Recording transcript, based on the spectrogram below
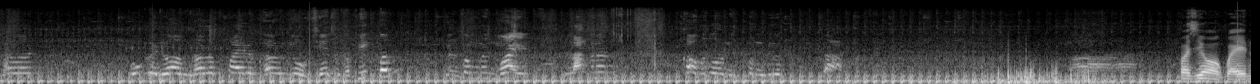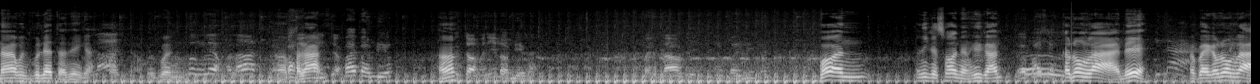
เขาพวกเคยน้องเขาแล้วไปแล้วเขาโยกเช่นกับพลิกปุ๊บพลิกปุ๊บมันไหม้ลักนั้น เข้ากระโดดนี่ต้องเดือดตามอ่าว่าสิออกไปหน้าเพิ่นเพิ่นแล้วตอนนี้ก็เอาไปเบิ่งเบิ่งแล้วพลาดอ่าพระราชไปแป๊บเดียวฮะจอดไปนี่รอบเดียวไปเล่าดิไปนี่บ่อันอันนี้ก็ซ่อนกันคือกันเออไปจะกับน้องหลาเด้เอาไปกับน้องหลา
